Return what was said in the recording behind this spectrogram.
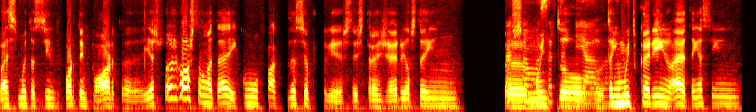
vai-se muito assim de porta em porta, e as pessoas gostam até, e como o facto de eu ser português, ser estrangeiro, eles têm certa muito, têm muito carinho, é, tem assim,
